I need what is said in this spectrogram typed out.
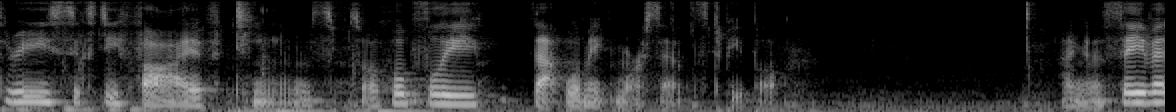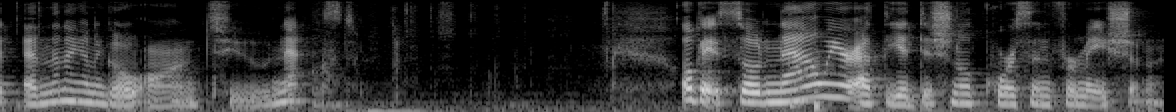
365 Teams. So hopefully that will make more sense to people. I'm going to save it and then I'm going to go on to next. Okay, so now we are at the additional course information.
